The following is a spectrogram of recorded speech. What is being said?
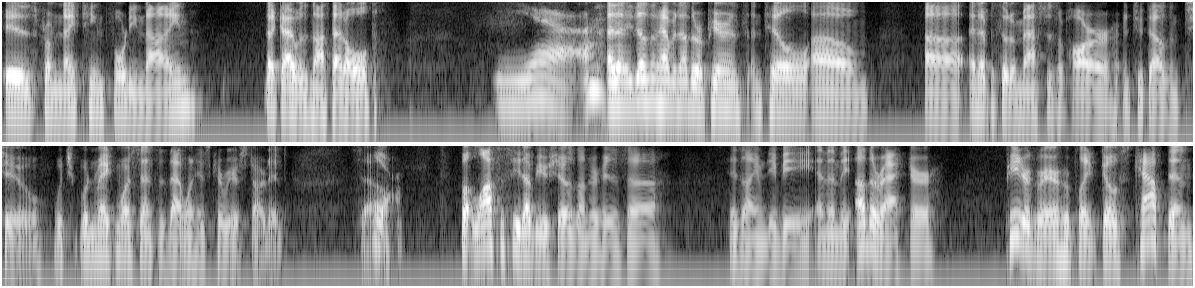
is from 1949. That guy was not that old, Yeah. and then he doesn't have another appearance until um, uh, an episode of Masters of Horror in 2002, which would make more sense as that when his career started. So Yeah. but lots of CW shows under his uh, his IMDb, and then the other actor, Peter Greer, who played Ghost Captain,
